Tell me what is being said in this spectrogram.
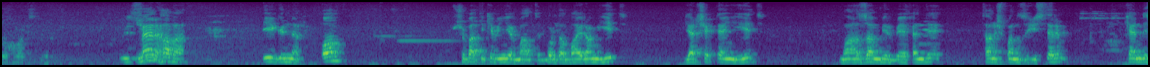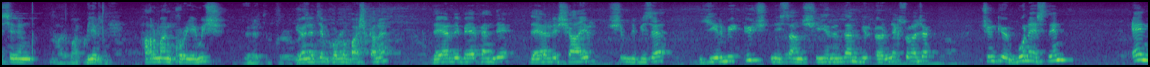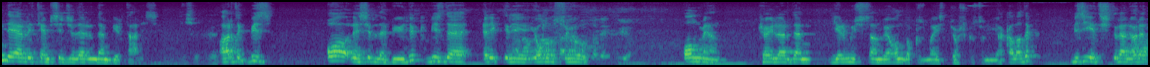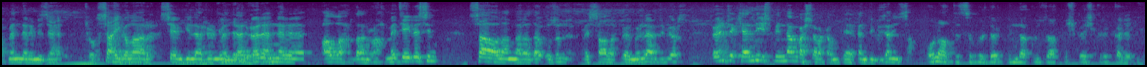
okumak istiyorum. Merhaba. İyi günler. 10 Şubat 2026. Burada Bayram Yiğit. Gerçekten Yiğit. Muazzam bir beyefendi. Tanışmanızı isterim. Kendisinin Harman bir Harman Kuru yemiş. Yönetim Kurulu. Yönetim Kurulu Başkanı. Değerli beyefendi, değerli şair şimdi bize 23 Nisan şiirinden bir örnek sunacak. Çünkü bu neslin en değerli temsilcilerinden bir tanesi. Teşekkür ederim. Artık biz o nesille büyüdük. Biz de elektriği, yolu, suyu olmayan köylerden 23 Nisan ve 19 Mayıs coşkusunu yakaladık. Bizi yetiştiren öğretmenlerimize Çok saygılar, sevgiler, hürmetler. Ölenlere Allah'tan rahmet eylesin. Sağ olanlara da uzun ve sağlıklı ömürler diliyoruz. Önce kendi isminden başla bakalım beyefendi, güzel insan. 16.04.1965 Kırıkkaleliyim.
